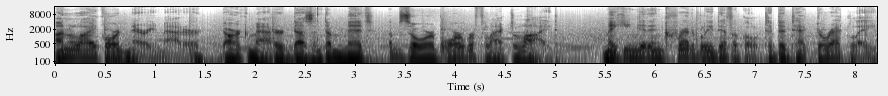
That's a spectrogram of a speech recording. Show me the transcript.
Unlike ordinary matter, dark matter doesn't emit, absorb, or reflect light, making it incredibly difficult to detect directly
